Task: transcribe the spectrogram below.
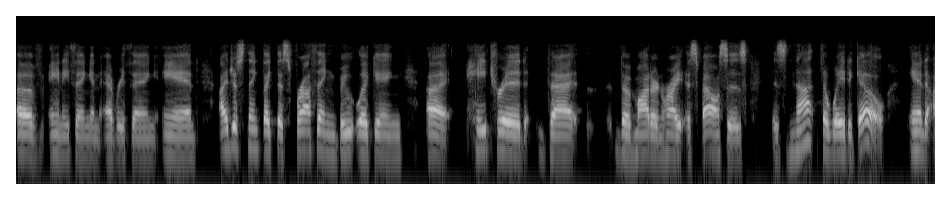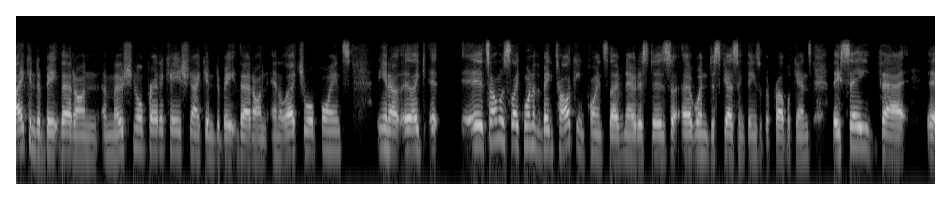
of anything and everything. And I just think like this frothing, bootlicking uh, hatred that the modern right espouses is not the way to go. And I can debate that on emotional predication. I can debate that on intellectual points. You know, like it, it's almost like one of the big talking points that I've noticed is uh, when discussing things with Republicans, they say that uh,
